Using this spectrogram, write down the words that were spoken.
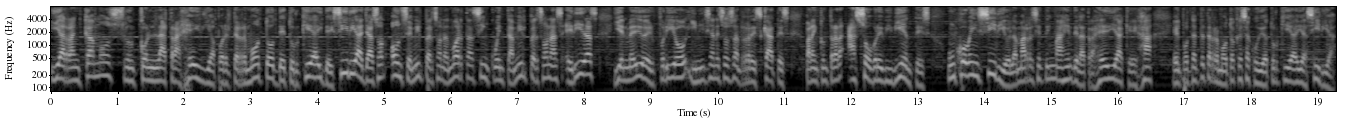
y arrancamos con la tragedia por el terremoto de Turquía y de Siria. Ya son 11 mil personas muertas, 50 mil personas heridas y en medio del frío inician esos rescates para encontrar a sobrevivientes. Un joven sirio, la más reciente imagen de la tragedia que deja el potente terremoto que sacudió a Turquía y a Siria.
